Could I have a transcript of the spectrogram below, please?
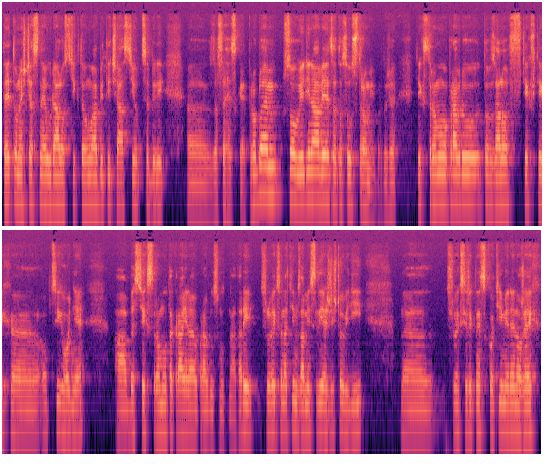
této nešťastné události k tomu, aby ty části obce byly zase hezké. Problém jsou jediná věc a to jsou stromy, protože těch stromů opravdu to vzalo v těch, v těch eh, obcích hodně a bez těch stromů ta krajina je opravdu smutná. Tady člověk se nad tím zamyslí, až když to vidí, eh, člověk si řekne, skotím jeden ořech,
